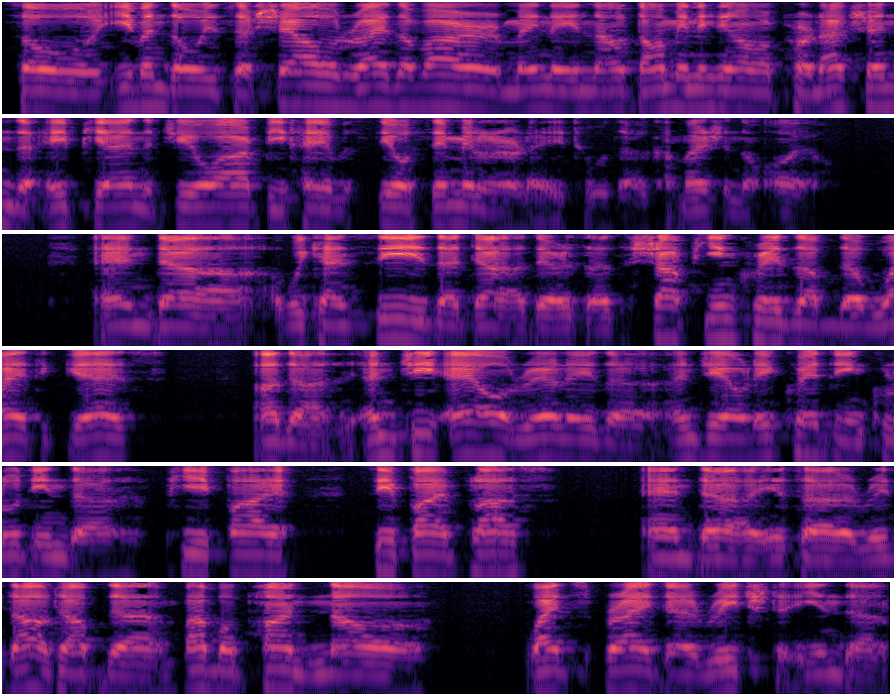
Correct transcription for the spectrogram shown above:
so even though it's a shale reservoir mainly now dominating our production, the API and the GOR behave still similarly to the conventional oil. And uh, we can see that uh, there's a sharp increase of the wet gas, uh, the NGL, really the NGL liquid, including the P5, C5 plus, and uh, it's a result of the bubble point now widespread uh, reached in the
